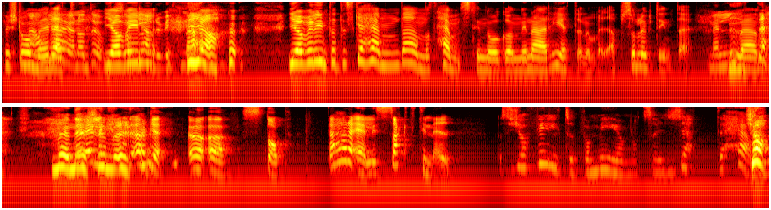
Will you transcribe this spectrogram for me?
förstå Men om mig jag rätt. gör något dumt jag så vill- kan du vittna. Ja, jag vill inte att det ska hända något hemskt till någon i närheten av mig, absolut inte. Men lite. Men- Men Nej, jag känner... Okej, ö, ö, stopp. Det här har Ellie sagt till mig. Alltså jag vill typ vara med om något så jättehemskt. Ja,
